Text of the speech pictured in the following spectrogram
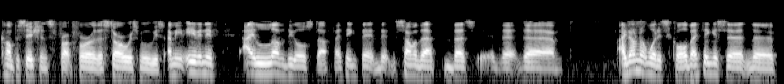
compositions for for the Star Wars movies. I mean, even if I love the old stuff, I think that, that some of that that's the the I don't know what it's called, but I think it's the the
